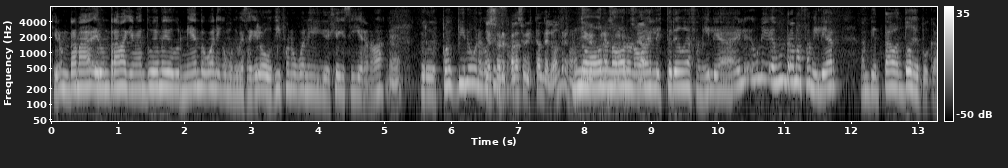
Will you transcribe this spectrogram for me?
que era un drama, era un drama que me anduve medio durmiendo, weón, y como que me saqué los audífonos, weón, y dejé que siguiera nomás. Ya. Pero después vino una ¿Y cosa... es sobre el Palacio Cristal de Londres? ¿o no? ¿Tiene que ver no, no, no, no, no, es la historia de una familia. Es un, es un drama familiar ambientado en dos épocas,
